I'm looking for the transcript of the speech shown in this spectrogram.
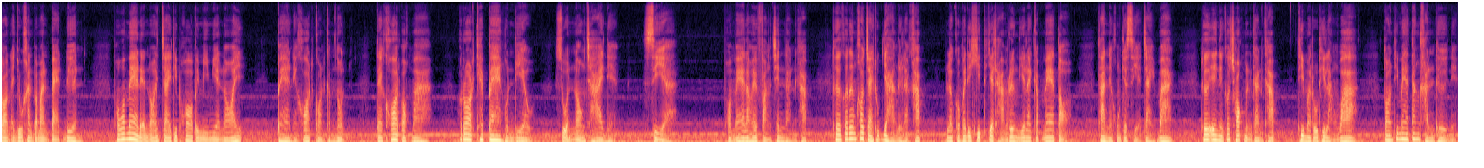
ตอนอายุคันประมาณ 8 เดือน เพราะว่าแม่เนี่ยน้อยใจที่พ่อไปมีเมียน้อย แป้งเนี่ยคลอดก่อนกำหนด แต่คลอดออกมา รอดแค่แป้งคนเดียว ส่วนน้องชายเนี่ยเสีย พอแม่เล่าให้ฟังเช่นนั้นครับ เธอก็เริ่มเข้าใจทุกอย่างเลยแหละครับ แล้วก็ไม่ได้คิดที่จะถามเรื่องนี้อะไรกับแม่ต่อ ท่านเนี่ยคงจะเสียใจมาก เธอเองเนี่ยก็ช็อกเหมือนกันครับ ที่มารู้ทีหลังว่า ตอนที่แม่ตั้งครรภ์เธอเนี่ย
